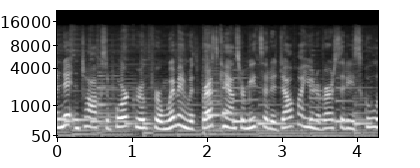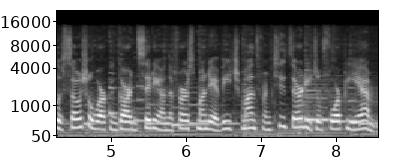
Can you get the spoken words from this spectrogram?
A Knit and Talk support group for women with breast cancer meets at Adelphi University School of Social Work in Garden City on the first Monday of each month from 2:30 to 4 p.m.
